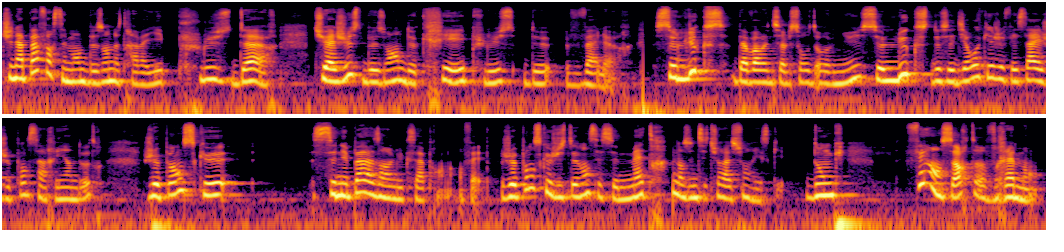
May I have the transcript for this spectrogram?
tu n'as pas forcément besoin de travailler plus d'heures. Tu as juste besoin de créer plus de valeur. Ce luxe d'avoir une seule source de revenus, ce luxe de se dire ok, je fais ça et je pense à rien d'autre, je pense que ce n'est pas un luxe à prendre en fait. Je pense que justement, c'est se mettre dans une situation risquée. Donc, fais en sorte vraiment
